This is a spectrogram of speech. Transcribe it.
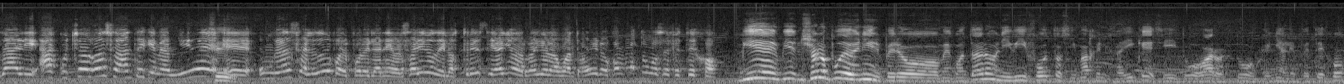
Dale, a escuchar Gonza, antes que me olvide, Sí. eh, un gran saludo por, por el aniversario de los 13 años de Radio El Aguantadero. ¿Cómo estuvo ese festejo? Bien, bien, yo no pude venir, pero me contaron y vi fotos, imágenes ahí que sí, estuvo bárbaro, estuvo genial el festejo,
